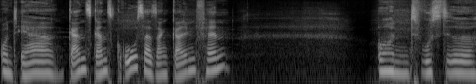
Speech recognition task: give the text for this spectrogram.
Und er ganz, ganz großer St. Gallen-Fan. Und wusste,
